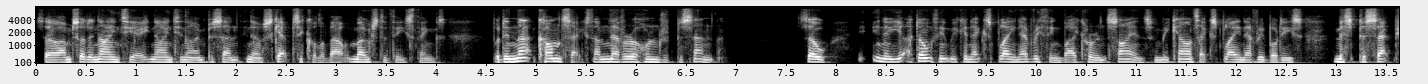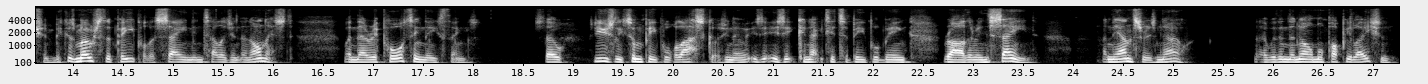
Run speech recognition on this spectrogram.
So I'm sort of 98, 99%, you know, skeptical about most of these things. But in that context, I'm never 100%. So, you know, I don't think we can explain everything by current science, and we can't explain everybody's misperception because most of the people are sane, intelligent, and honest when they're reporting these things. So usually some people will ask us, you know, is is it connected to people being rather insane? And the answer is no. They're within the normal population,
